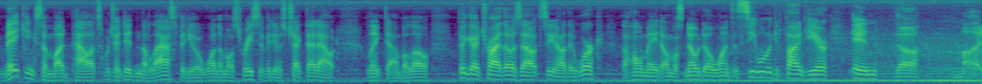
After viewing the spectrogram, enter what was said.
making some mud pattens, which I did in the last video, or one of the most recent videos. Check that out, link down below. Figure I'd try those out, see how they work, the homemade, almost no-dough ones, and see what we could find here in the mud.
